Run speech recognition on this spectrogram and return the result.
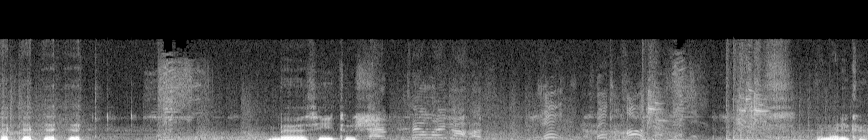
They're Ay, marica.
